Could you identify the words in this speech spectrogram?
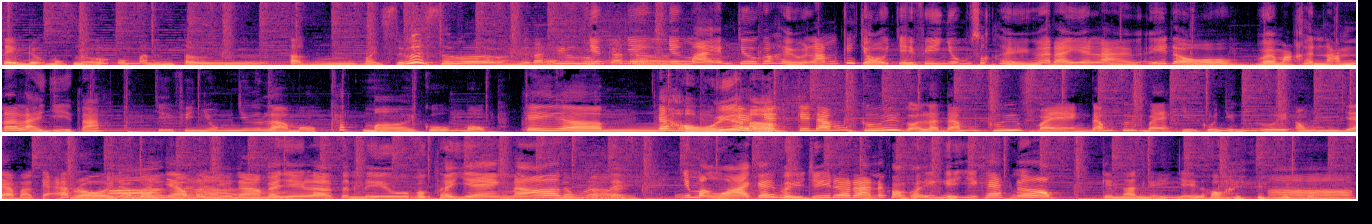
tìm được một nửa của mình từ tận hồi xưa hồi xưa và người ta yêu luôn nhưng, cả nhưng, đời. nhưng mà em chưa có hiểu lắm cái chỗ chị phi nhung xuất hiện ở đây là ý đồ về mặt hình ảnh đó là gì ta chị Phi Nhung như là một khách mời của một cái um, cái hội cái, hả? cái cái đám cưới gọi là đám cưới vàng đám cưới bạc gì của những người ông già bà cả rồi. À, đã bên nhau bao nhiêu năm? coi như là tình yêu vượt thời gian đó. Đúng rồi. thì, nhưng mà ngoài cái vị trí đó ra nó còn có ý nghĩa gì khác nữa không? Kim Thanh nghĩ vậy thôi. À,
